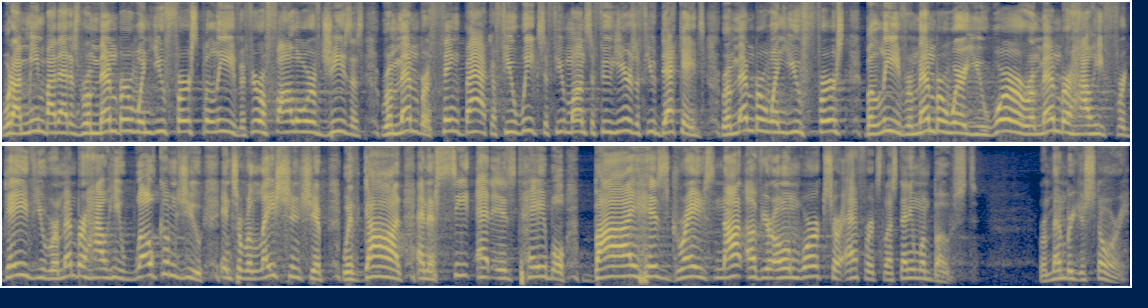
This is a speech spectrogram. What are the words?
What I mean by that is remember when you first believe. If you're a follower of Jesus, remember, think back a few weeks, a few months, a few years, a few decades. Remember when you first believe. Remember where you were. Remember how He forgave you. Remember how He welcomed you into relationship with God and a seat at His table by his grace, not of your own works or efforts, lest anyone boast. Remember your story.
